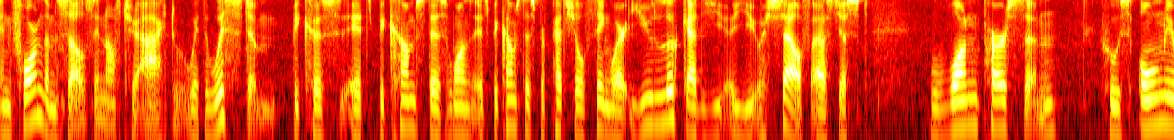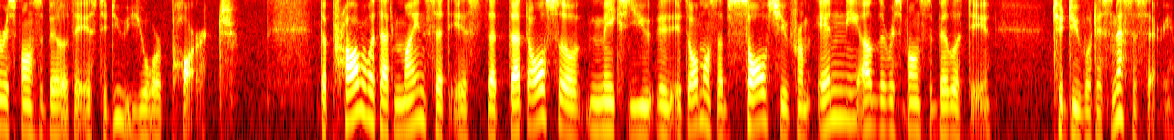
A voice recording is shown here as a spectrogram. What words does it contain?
inform themselves enough to act with wisdom because it becomes this one it becomes this perpetual thing where you look at yourself as just one person whose only responsibility is to do your part the problem with that mindset is that that also makes you it almost absolves you from any other responsibility to do what is necessary.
